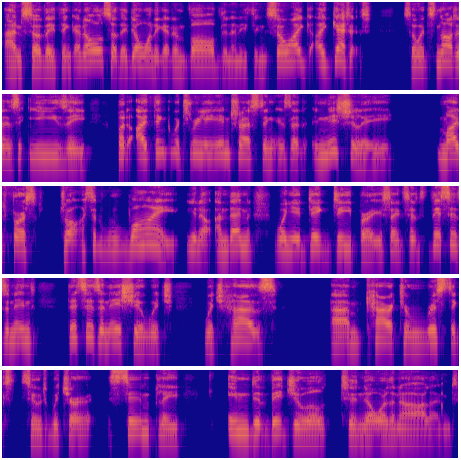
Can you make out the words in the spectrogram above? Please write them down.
And so they think, and also they don't want to get involved in anything. So I, I get it. So it's not as easy. But I think what's really interesting is that initially, my first draw, I said, why? You know, and then when you dig deeper, you say, says this is an in, this is an issue which which has um, characteristics to it which are simply individual to Northern Ireland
